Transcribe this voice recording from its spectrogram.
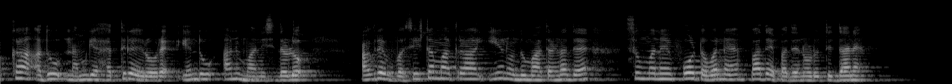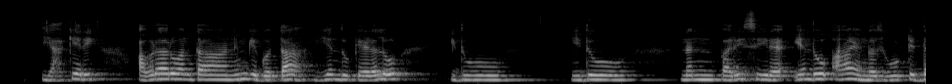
ಪಕ್ಕ ಅದು ನಮಗೆ ಹತ್ತಿರ ಇರೋರೆ ಎಂದು ಅನುಮಾನಿಸಿದಳು. ಆದರೆ ವಸಿಷ್ಠ ಮಾತ್ರ ಏನೊಂದು ಮಾತಾಡದೆ ಸುಮ್ಮನೆ ಫೋಟೋವನ್ನೇ ಪದೇ ಪದೇ ನೋಡುತ್ತಿದ್ದಾನೆ. ಯಾಕೆ ರೀ? ಅವರಾರು ಅಂತ ನಿಮಗೆ ಗೊತ್ತಾ? ಎಂದು ಕೇಳಲು, ಇದು ಇದು ನನ್ನ ಪರಿ ಸೀರೆ ಎಂದು ಆ ಹೆಂಗಸು ಹುಟ್ಟಿದ್ದ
